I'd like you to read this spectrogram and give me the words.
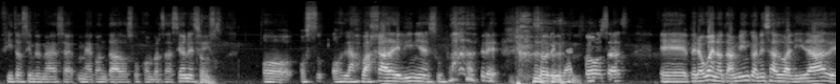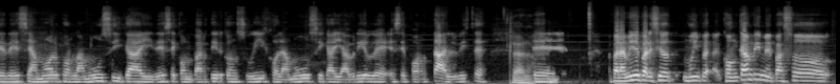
Fito siempre me ha, contado sus conversaciones o, las bajadas de línea de su padre sobre las cosas. Eh, pero bueno, también con esa dualidad de, ese amor por la música y de ese compartir con su hijo la música y abrirle ese portal, ¿viste? Claro. Eh, para mí me pareció muy... Con Campi me pasó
